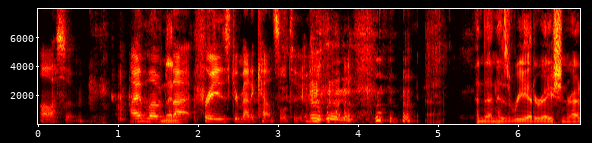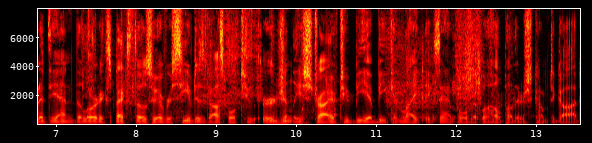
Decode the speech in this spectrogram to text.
Awesome. I loved then- that phrase dramatic counsel too. Mhm. And then his reiteration right at the end the Lord expects those who have received his gospel to urgently strive to be a beacon light example that will help others come to God.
